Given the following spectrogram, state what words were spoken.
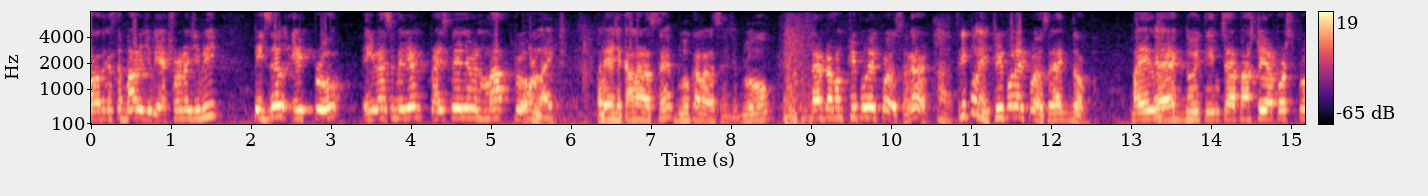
আমাদের কাছে বারো জিবি একশো আঠাশ জিবি পিক্সেল এইট প্রো এই ইউএসএ ভেরিয়েন্ট প্রাইস পেয়ে যাবেন মাত্র লাইট মানে এই যে কালার আছে ব্লু কালার আছে এই যে blue Snapdragon triple eight processor হ্যাঁ? হ্যাঁ triple eight triple eight processor একদম। ভাই এক দুই তিন চার পাঁচটা এয়ারপডস প্রো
